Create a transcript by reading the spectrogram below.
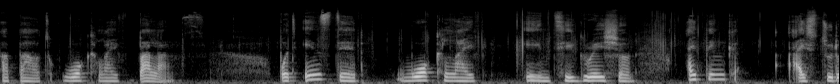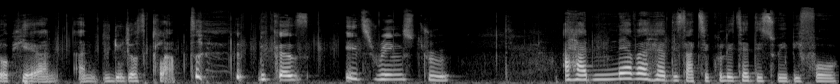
about work life balance, but instead work life integration. I think I stood up here and, and you just clapped because it rings true. I had never heard this articulated this way before,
